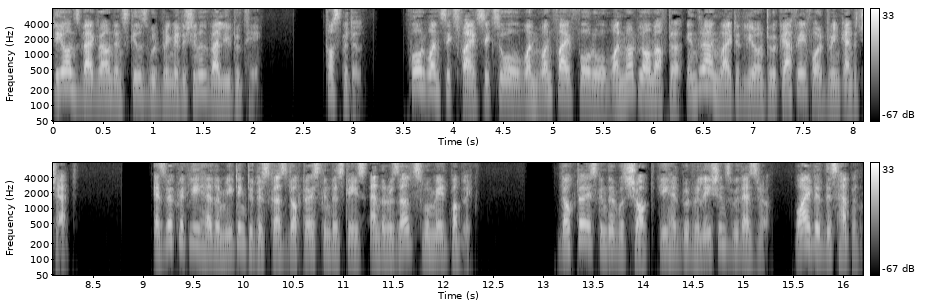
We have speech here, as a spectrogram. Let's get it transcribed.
Leon's background and skills would bring additional value to The Hospital. 416560011540 Not long after, Indra invited Leon to a cafe for a drink and a chat. Ezra quickly held a meeting to discuss Dr. Iskandar's case and the results were made public. Dr. Iskandar was shocked he had good relations with Ezra. Why did this happen?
